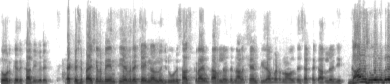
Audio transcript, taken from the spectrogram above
ਤੋੜ ਕੇ ਦਿਖਾ ਦੀ ਵੀਰੇ। ਇੱਕ ਸਪੈਸ਼ਲ ਬੇਨਤੀ ਹੈ ਵੀਰੇ ਚੈਨਲ ਨੂੰ ਜਰੂਰ ਸਬਸਕ੍ਰਾਈਬ ਕਰ ਲਿਓ ਤੇ ਨਾਲ ਘੰਟੀ ਦਾ ਬਟਨ ਆਲ ਤੇ ਸੈੱਟ ਕਰ ਲਿਓ ਜੀ। ਗਾਂ ਦੇ ਸੂਏ ਨੂੰ ਵੀਰੇ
